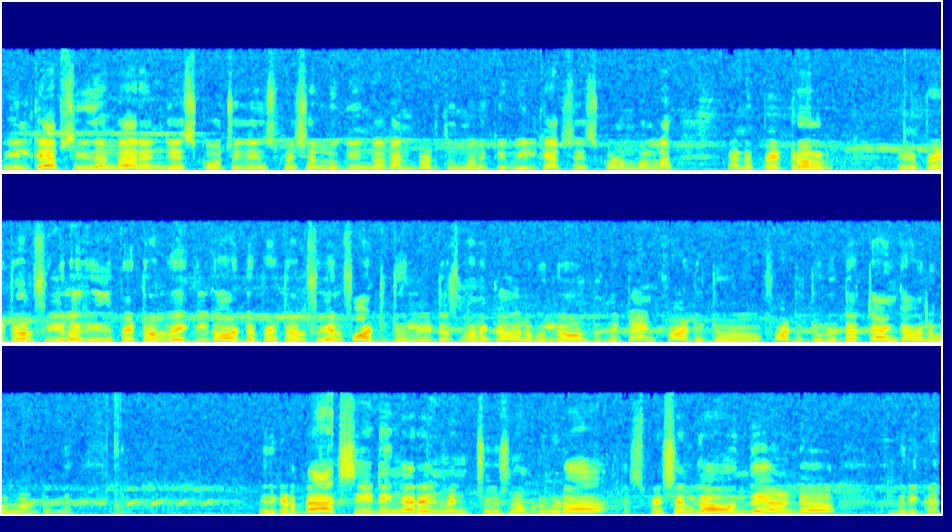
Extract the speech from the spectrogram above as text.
వీల్ క్యాప్స్ ఈ విధంగా అరేంజ్ చేసుకోవచ్చు. దీని స్పెషల్ లుకింగ్గా కనపడుతుంది మనకి వీల్ క్యాప్స్ వేసుకోవడం వల్ల. అండ్ పెట్రోల్ దీని పెట్రోల్ ఫ్యూయల్ ఇది పెట్రోల్ వెహికల్ కాబట్టి petrol fuel forty two litres మనకి అవైలబుల్గా ఉంటుంది. Tank forty two forty two litre tank available ఉంటుంది. మీరు ఇక్కడ బ్యాక్ సీటింగ్ అరేంజ్మెంట్ చూసినప్పుడు కూడా స్పెషల్గా ఉంది. అండ్ మీరు ఇక్కడ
